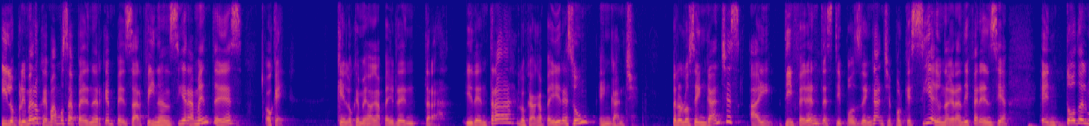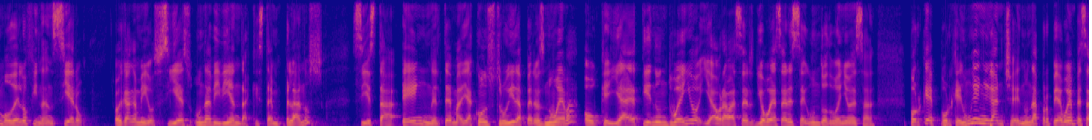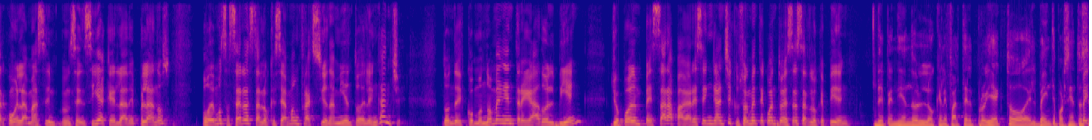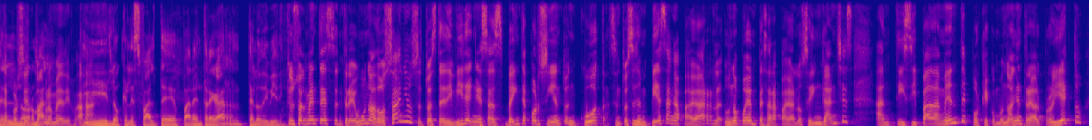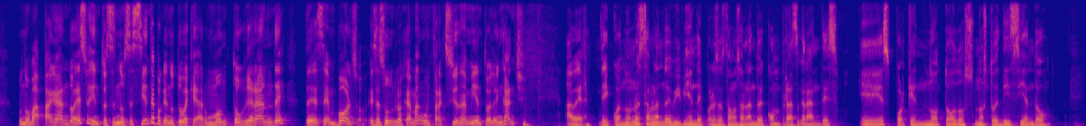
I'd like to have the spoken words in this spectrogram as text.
Y lo primero que vamos a tener que empezar financieramente es, ok, ¿qué es lo que me van a pedir de entrada? Y de entrada lo que van a pedir es un enganche. Pero los enganches, hay diferentes tipos de enganche, porque sí hay una gran diferencia en todo el modelo financiero. Oigan amigos, si es una vivienda que está en planos, si está en el tema ya construida, pero es nueva, o que ya tiene un dueño y ahora va a ser, yo voy a ser el segundo dueño de esa. ¿Por qué? Porque un enganche en una propiedad, voy a empezar con la más sencilla, que es la de planos, podemos hacer hasta lo que se llama un fraccionamiento del enganche, donde como no me han entregado el bien, yo puedo empezar a pagar ese enganche, que usualmente cuánto es César lo que piden. Dependiendo de lo que le falte el proyecto, el 20%, es el normal. Promedio. Y lo que les falte para entregar, te lo dividen. Que usualmente es entre uno a dos años, entonces te dividen esas 20% en cuotas. Entonces empiezan a pagar, uno puede empezar a pagar los enganches anticipadamente porque como no han entregado el proyecto, uno va pagando eso y entonces no se siente porque no tuve que dar un monto grande de desembolso. Ese es lo que llaman un fraccionamiento del enganche. A ver, eh, cuando uno está hablando de vivienda, y por eso estamos hablando de compras grandes, es porque no todos, no estoy diciendo,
